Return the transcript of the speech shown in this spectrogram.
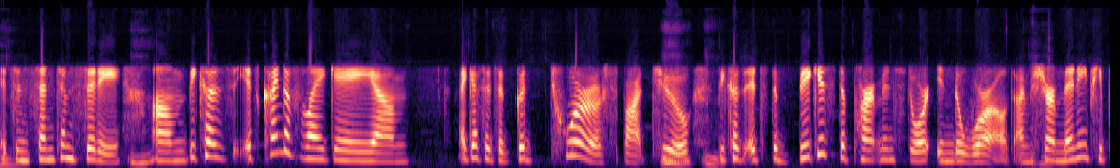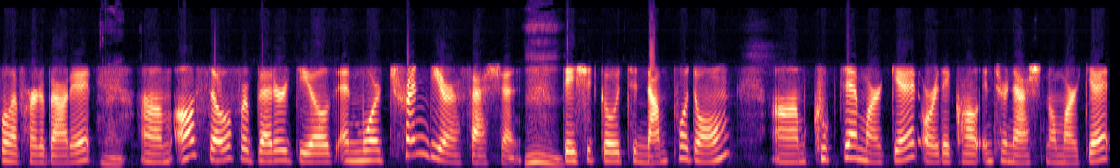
It's in Centum City um, because it's kind of like a. Um, I guess it's a good tour spot too because it's the biggest department store in the world. I'm sure many people have heard about it. Right. Um, also, for better deals and more trendier fashion, they should go to Nampodong, um, Kukje Market, or they call International Market.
